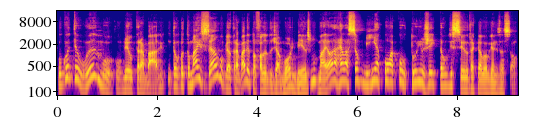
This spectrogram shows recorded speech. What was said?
o quanto eu amo o meu trabalho. Então, quanto mais amo o meu trabalho, eu estou falando de amor mesmo, maior a relação minha com a cultura e o jeitão de ser daquela organização.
